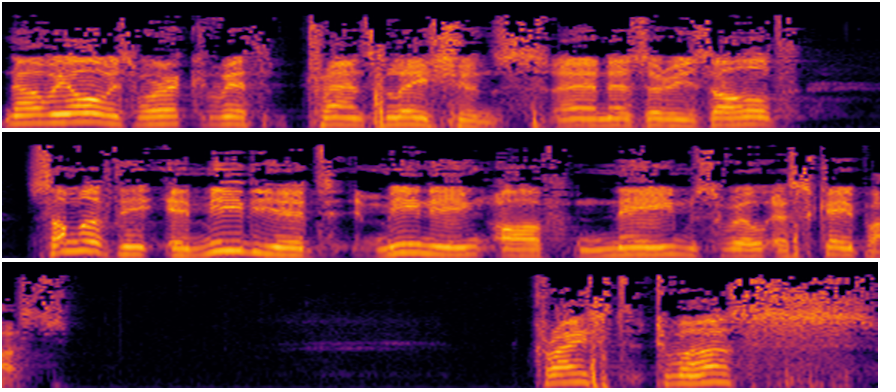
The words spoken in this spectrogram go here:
Now we always work with translations and as a result, some of the immediate meaning of names will escape us. Christ to us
